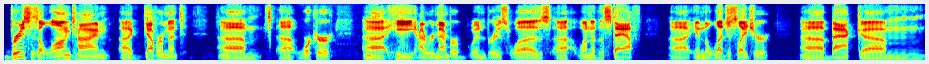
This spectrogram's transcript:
Bruce is a longtime uh, government um, uh, worker. Uh, he, I remember when Bruce was uh, one of the staff uh, in the legislature uh, back um,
